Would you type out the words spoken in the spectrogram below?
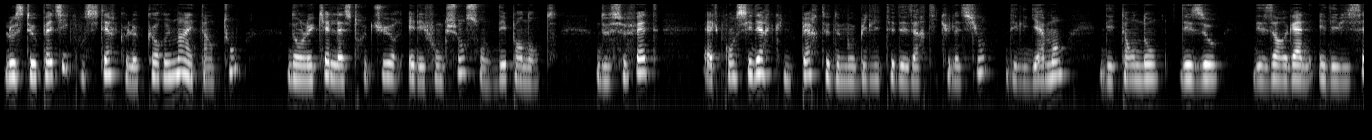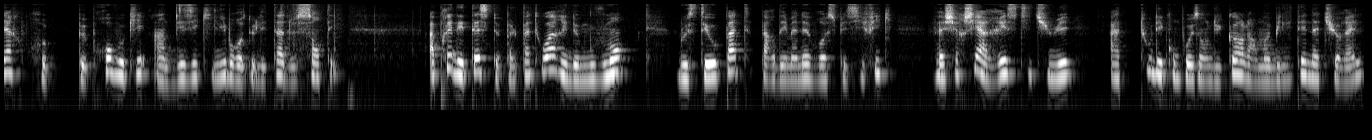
L'ostéopathie considère que le corps humain est un tout dans lequel la structure et les fonctions sont dépendantes. De ce fait, elle considère qu'une perte de mobilité des articulations, des ligaments, des tendons, des os, des organes et des viscères peut provoquer un déséquilibre de l'état de santé. Après des tests palpatoires et de mouvements, L'ostéopathe, par des manœuvres spécifiques, va chercher à restituer à tous les composants du corps leur mobilité naturelle,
